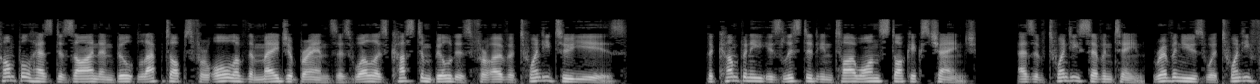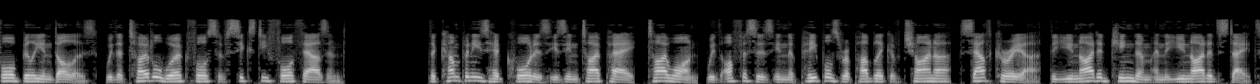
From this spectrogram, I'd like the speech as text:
Compal has designed and built laptops for all of the major brands as well as custom builders for over 22 years. The company is listed in Taiwan Stock Exchange. As of 2017, revenues were $24 billion, with a total workforce of 64,000. The company's headquarters is in Taipei, Taiwan, with offices in the People's Republic of China, South Korea, the United Kingdom and the United States.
